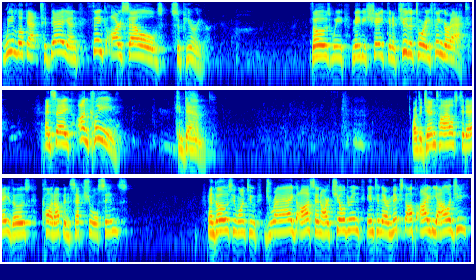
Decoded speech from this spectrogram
we look at today and think ourselves superior? Those we maybe shake an accusatory finger at and say, unclean, condemned. Are the Gentiles today those caught up in sexual sins? And those who want to drag us and our children into their mixed up ideology?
